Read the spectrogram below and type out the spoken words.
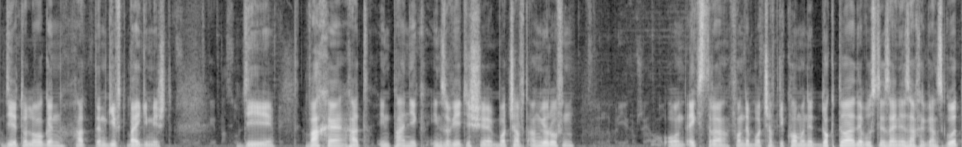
Diätologen hat den Gift beigemischt. Die Wache hat in Panik in sowjetische Botschaft angerufen und extra von der Botschaft gekommene Doktor, der wusste seine Sache ganz gut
